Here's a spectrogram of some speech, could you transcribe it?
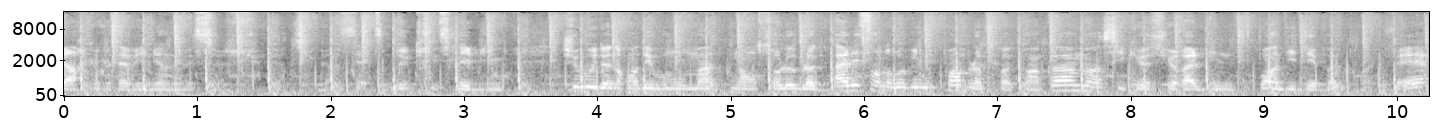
J'espère que vous avez bien aimé ce super super set de Chris Lebing. Je vous donne rendez-vous maintenant sur le blog alessandrovin.blogspot.com ainsi que sur alvin.djpod.fr,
